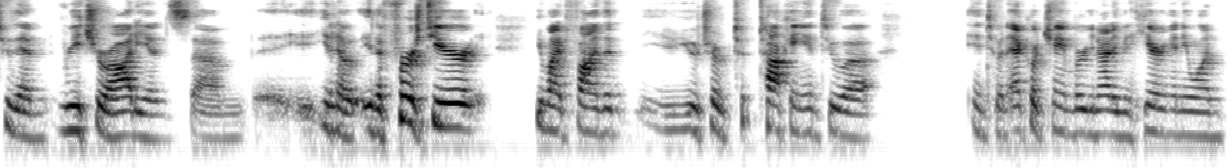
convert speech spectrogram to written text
to then reach your audience. Um, you know, in the first year, you might find that you're talking into a into an echo chamber. You're not even hearing anyone.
